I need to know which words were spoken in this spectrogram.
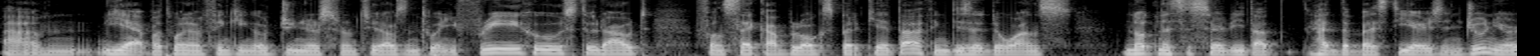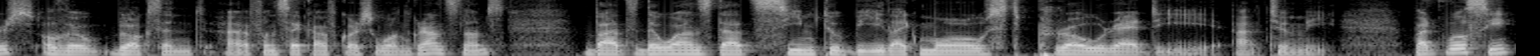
Um, yeah, but when I'm thinking of juniors from 2023 who stood out, Fonseca, Blockx, Berkieta, I think these are the ones not necessarily that had the best years in juniors, although Blockx and uh, Fonseca, of course, won Grand Slams, but the ones that seem to be like most pro ready uh, to me. But we'll see.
